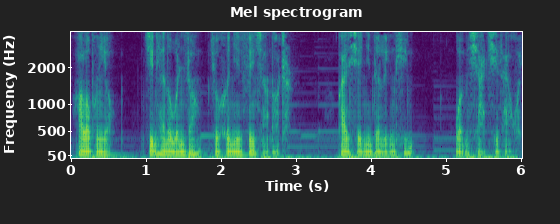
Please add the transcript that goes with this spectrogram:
哈喽，朋友，今天的文章就和您分享到这儿，感谢您的聆听，我们下期再会。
